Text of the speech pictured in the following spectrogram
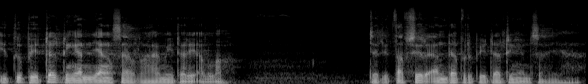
itu beda dengan yang saya fahami dari Allah. Jadi tafsir Anda berbeda dengan saya.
